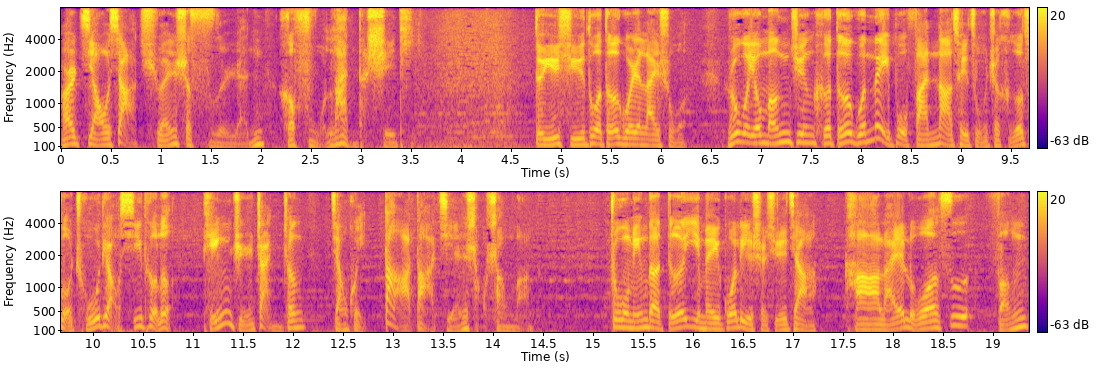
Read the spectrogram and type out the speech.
而脚下全是死人和腐烂的尸体。对于许多德国人来说，如果由盟军和德国内部反纳粹组织合作除掉希特勒，停止战争，将会大大减少伤亡。著名的德意美国历史学家。卡莱罗斯·冯·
